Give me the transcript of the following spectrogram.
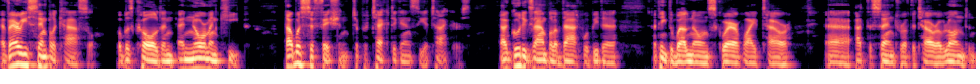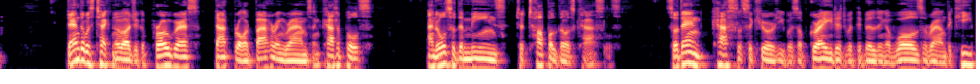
a very simple castle, what was called an, a Norman keep, that was sufficient to protect against the attackers. A good example of that would be the, I think, the well known square white tower uh, at the centre of the Tower of London. Then there was technological progress that brought battering rams and catapults, and also the means to topple those castles. So then castle security was upgraded with the building of walls around the keep,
